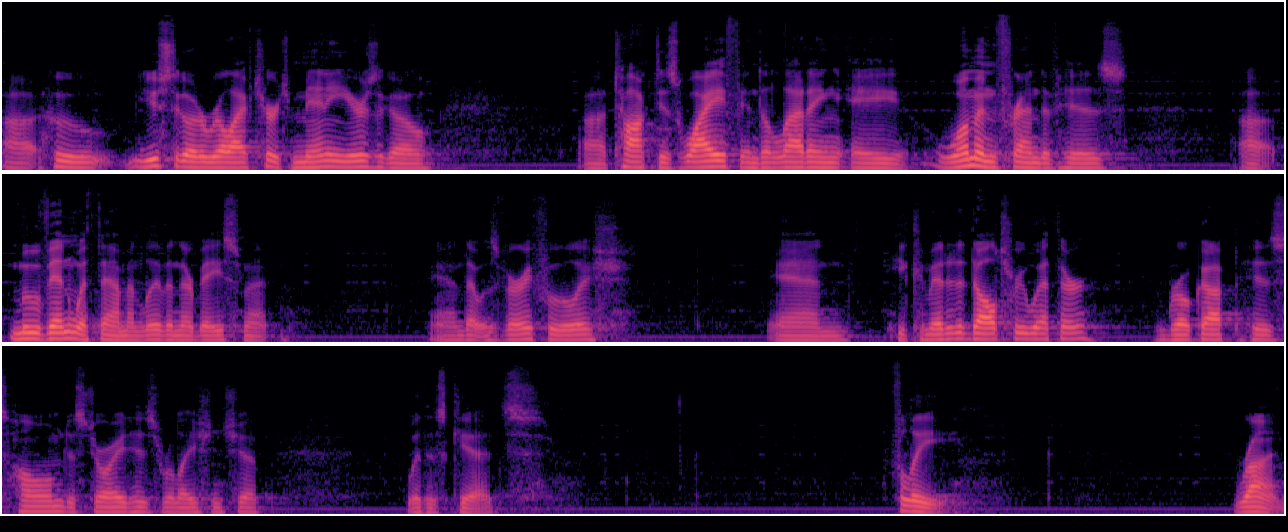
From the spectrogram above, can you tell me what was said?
uh, who used to go to real life church many years ago uh, talked his wife into letting a woman friend of his uh, move in with them and live in their basement. And that was very foolish. And he committed adultery with her, broke up his home, destroyed his relationship with his kids. Flee. Run.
